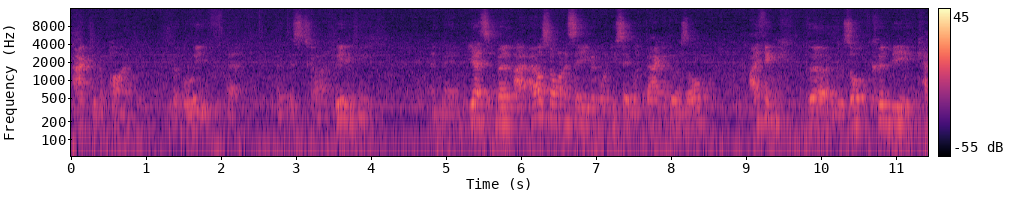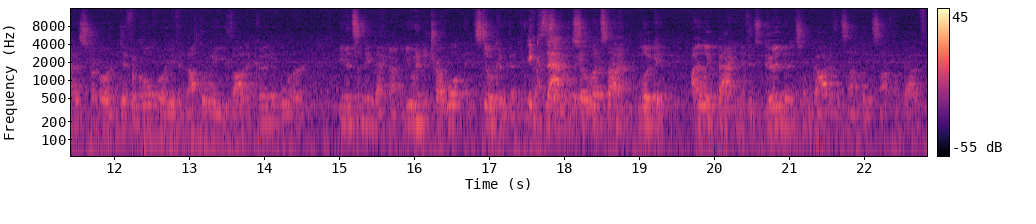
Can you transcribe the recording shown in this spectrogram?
acted upon the belief that, that this is God leading me. And then, yes, but I, I also want to say, even when you say look back at the result, I think the result could be catastrophic or difficult or even not the way you thought it could or even something that got you into trouble and it still could have been from exactly. God. So, so let's not look at, I look back and if it's good, then it's from God. If it's not, then it's not from God.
